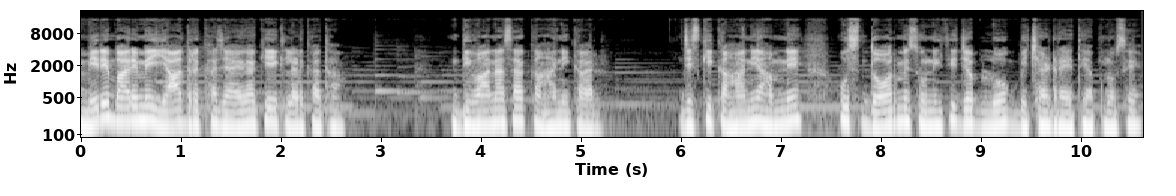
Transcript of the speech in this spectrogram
मेरे बारे में याद रखा जाएगा कि एक लड़का था। दीवाना सा कहानीकार, जिसकी कहानियाँ हमने उस दौर में सुनी थी जब लोग बिछड़ रहे थे अपनों से।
